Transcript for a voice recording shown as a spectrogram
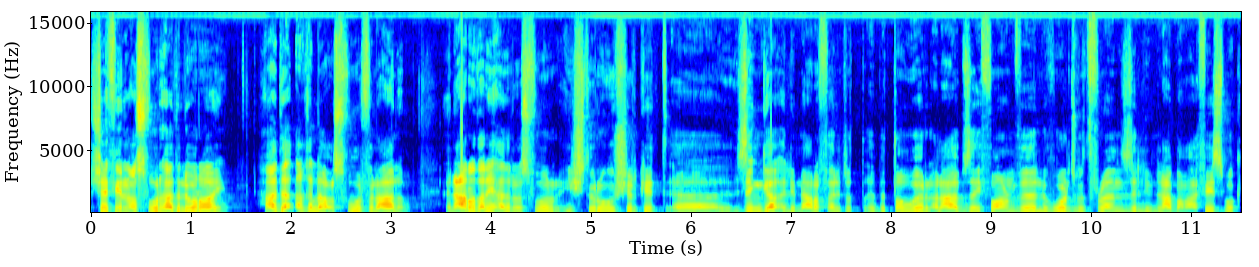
شايفين العصفور هذا اللي وراي؟ هذا أغلى عصفور في العالم. انعرض عليه هذا العصفور يشتروه شركة آه، Zynga اللي بنعرفها اللي بتطور ألعاب زي FarmVille و Words With Friends اللي بنلعبها مع فيسبوك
